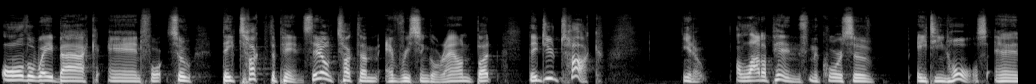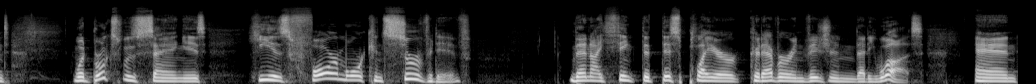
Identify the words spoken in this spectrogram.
all the way back and four. So they tuck the pins. They don't tuck them every single round, but they do tuck, you know, a lot of pins in the course of 18 holes. And what Brooks was saying is he is far more conservative than I think that this player could ever envision that he was. And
